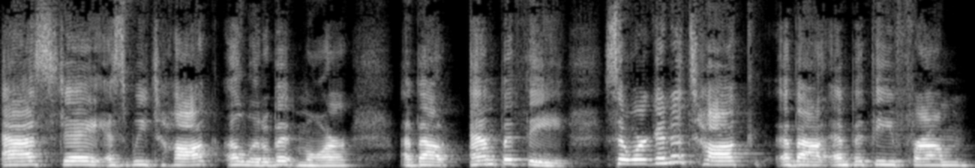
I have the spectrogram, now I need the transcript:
ass day as we talk a little bit more about empathy. So, we're going to talk about empathy from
